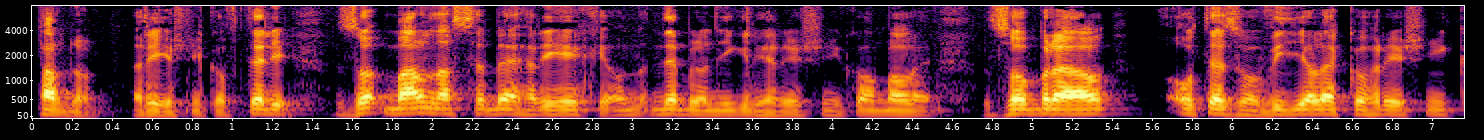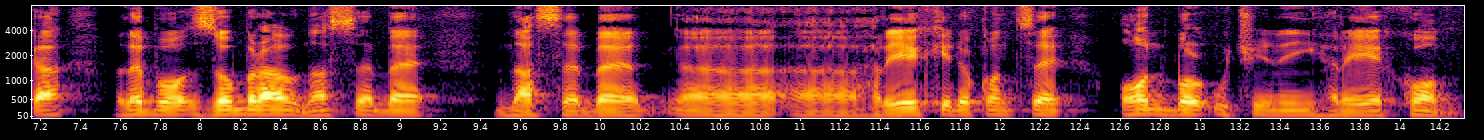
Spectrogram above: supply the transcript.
Pardon, hriešníkom. Vtedy mal na sebe hriechy, on nebyl nikdy hriešníkom, ale zobral, otec ho viděl jako hriešníka, lebo zobral na sebe, na sebe uh, uh, hriechy, dokonce on byl učený hriechom.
